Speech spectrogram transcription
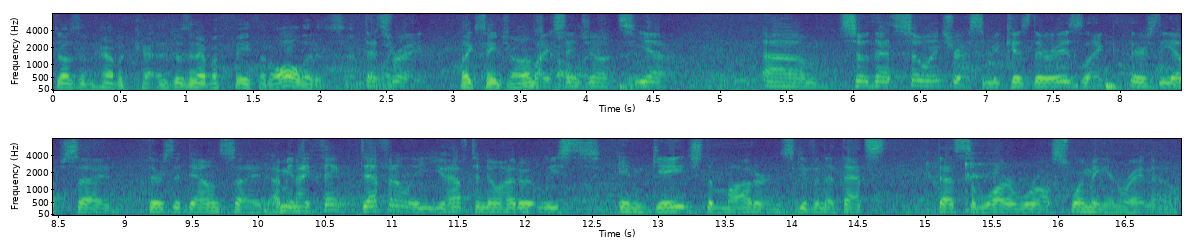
doesn't have a doesn't have a faith at all that is central That's like, right. like st john's like St. John's. Yeah. Um, so that's so interesting because there is like there's the upside, there's the downside. I mean, I think definitely you have to know how to at least engage the moderns, given that that's that's the water we're all swimming in right now.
